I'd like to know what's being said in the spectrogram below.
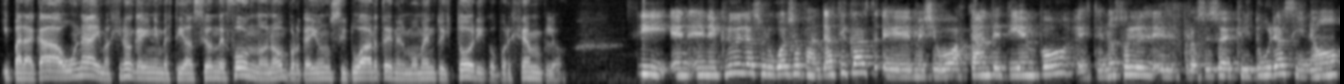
y para cada una imagino que hay una investigación de fondo, ¿no? Porque hay un situarte en el momento histórico, por ejemplo. Sí, en, el Club de las Uruguayas Fantásticas eh, me llevó bastante tiempo, este, no solo el, proceso de escritura, sino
